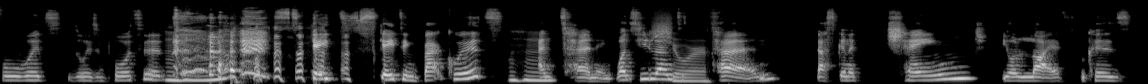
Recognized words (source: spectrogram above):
forwards is always important. Mhm. Skate, skating backwards Mhm. and turning. Once you learn Sure. to turn, that's going to change your life because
